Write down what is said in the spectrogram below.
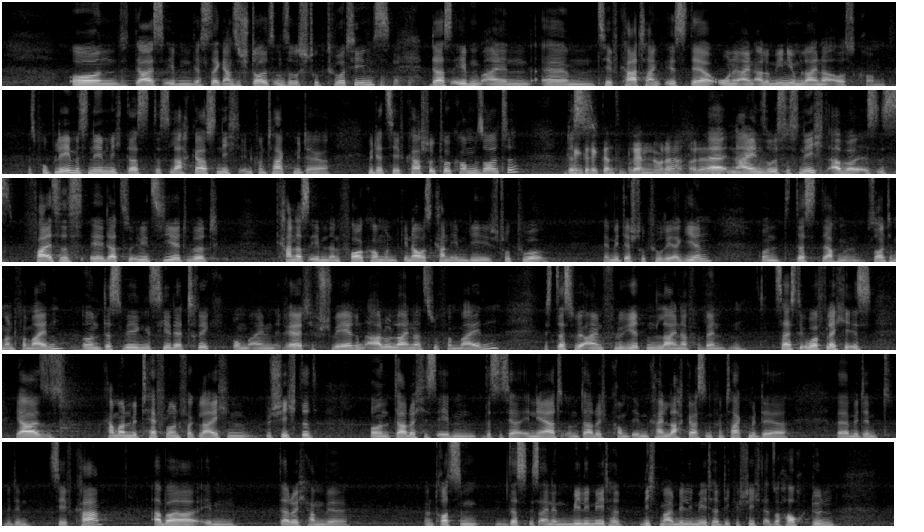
Und da ist eben, das ist der ganze Stolz unseres Strukturteams, dass eben ein ähm, CFK-Tank ist, der ohne einen Aluminiumliner auskommt. Das Problem ist nämlich, dass das Lachgas nicht in Kontakt mit der, mit der CFK-Struktur kommen sollte. Das fängt direkt an zu brennen, oder? oder? Äh, nein, so ist es nicht, aber es ist falls es äh, dazu initiiert wird, kann das eben dann vorkommen und genau, es kann eben die Struktur, äh, mit der Struktur reagieren. Und das darf, sollte man vermeiden. Und deswegen ist hier der Trick, um einen relativ schweren Alu-Liner zu vermeiden, ist, dass wir einen fluorierten Liner verwenden. Das heißt, die Oberfläche ist, ja, ist, kann man mit Teflon vergleichen, beschichtet. Und dadurch ist eben, das ist ja inert und dadurch kommt eben kein Lachgas in Kontakt mit, der, äh, mit, dem, mit dem CFK. Aber eben dadurch haben wir, und trotzdem, das ist eine Millimeter, nicht mal Millimeter dicke Schicht, also hauchdünn.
